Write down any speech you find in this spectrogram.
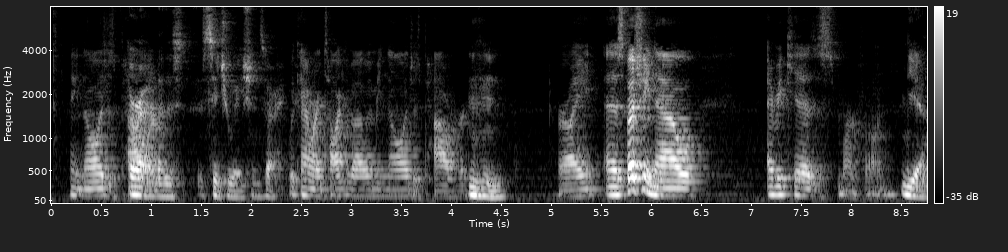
I think knowledge is or power. out of this situation sorry we kind of already talked about. it. I mean, knowledge is power, mm-hmm. right? And especially now, every kid has a smartphone. yeah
